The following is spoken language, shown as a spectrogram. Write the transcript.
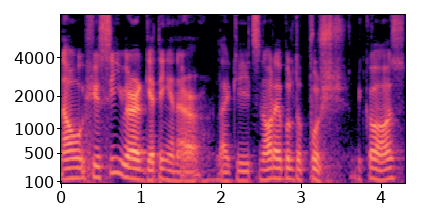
now if you see we are getting an error. Like it's not able to push because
